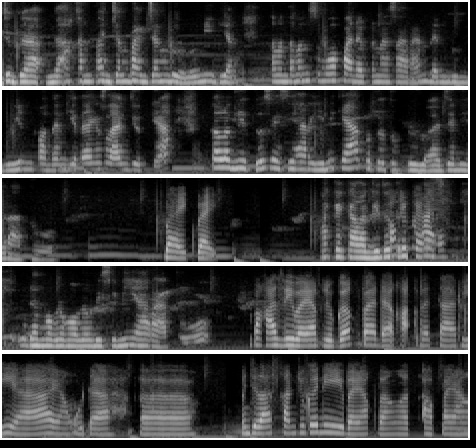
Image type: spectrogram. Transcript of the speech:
juga nggak akan panjang-panjang dulu nih biar teman-teman semua pada penasaran dan nungguin konten kita yang selanjutnya. Kalau gitu sesi hari ini kayak aku tutup dulu aja nih Ratu. Baik, baik. Oke, kalau gitu okay. terima kasih udah ngobrol-ngobrol di sini ya Ratu. Terima kasih banyak juga kepada Kak Betari ya yang udah uh, menjelaskan juga nih banyak banget apa yang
